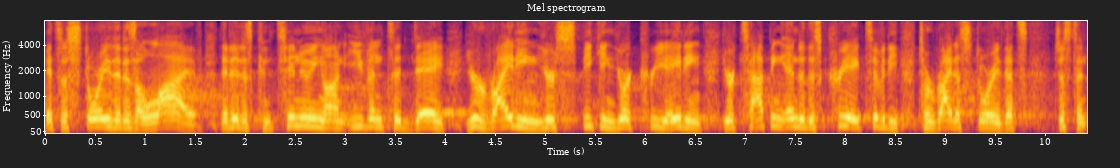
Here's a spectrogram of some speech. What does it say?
It's a story that is alive, that it is continuing on even today. You're writing, you're speaking, you're creating, you're tapping into this creativity to write a story that's just an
